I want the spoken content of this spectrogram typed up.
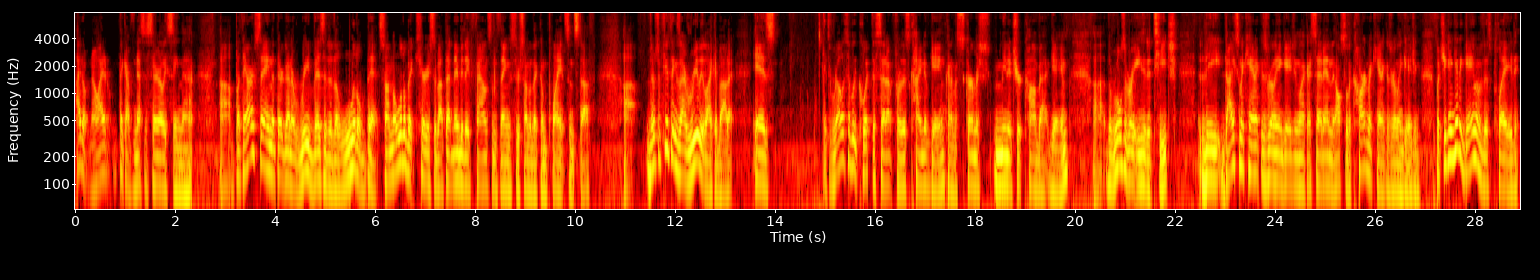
I don't know. I don't think I've necessarily seen that. Uh, but they are saying that they're going to revisit it a little bit. So I'm a little bit curious about that. Maybe they found some things through some of the complaints and stuff. Uh, there's a few things I really like about it is it's relatively quick to set up for this kind of game, kind of a skirmish miniature combat game. Uh, the rules are very easy to teach. The dice mechanic is really engaging, like I said, and also the card mechanic is really engaging. But you can get a game of this played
